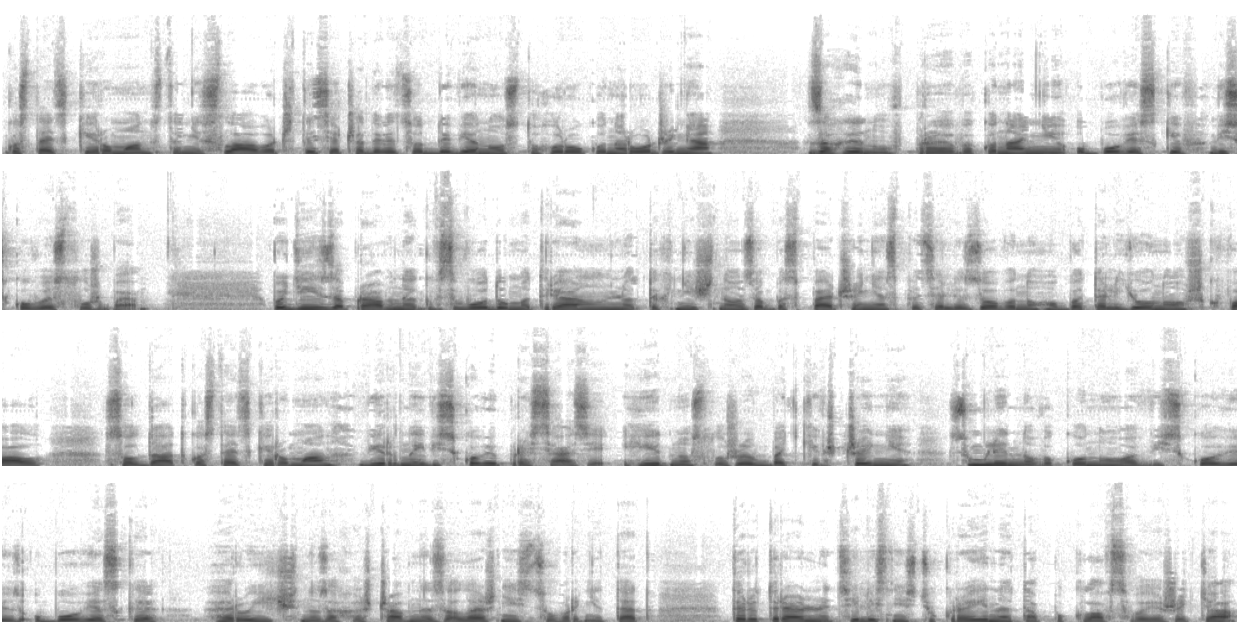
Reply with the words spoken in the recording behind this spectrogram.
Костецький Роман Станіславич, 1990 року народження, загинув при виконанні обов'язків військової служби. Водій заправник взводу матеріально-технічного забезпечення спеціалізованого батальйону Шквал, солдат Костецький Роман, вірний військовій присязі, гідно служив батьківщині, сумлінно виконував військові обов'язки, героїчно захищав незалежність, суверенітет, територіальну цілісність України та поклав своє життя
